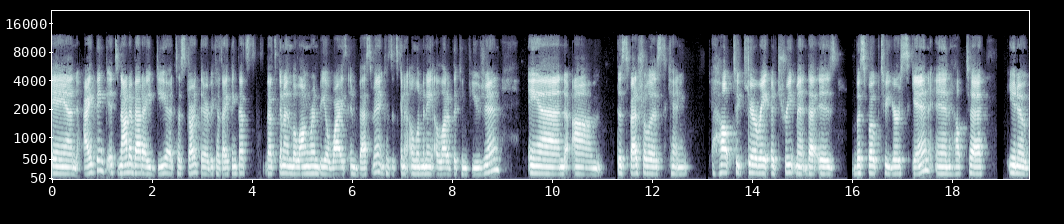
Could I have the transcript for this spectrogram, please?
and i think it's not a bad idea to start there because i think that's that's going to in the long run be a wise investment because it's going to eliminate a lot of the confusion. And um, the specialist can help to curate a treatment that is bespoke to your skin and help to you know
